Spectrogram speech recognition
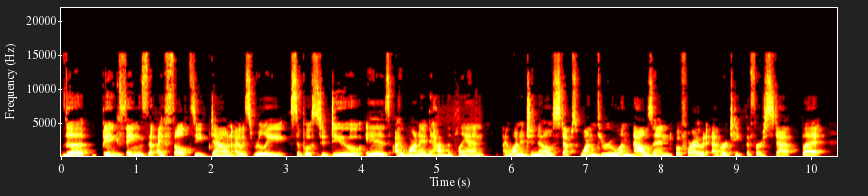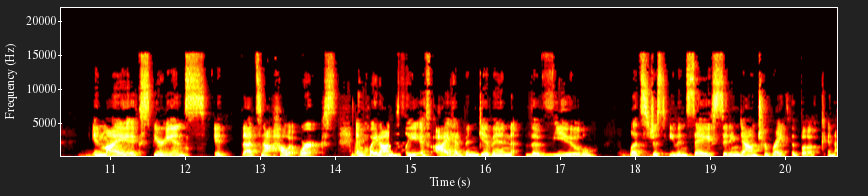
the big things that I felt deep down I was really supposed to do is I wanted to have the plan. I wanted to know steps 1 through 1000 before I would ever take the first step, but in my experience, it that's not how it works. Right. And quite honestly, if I had been given the view let's just even say sitting down to write the book and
